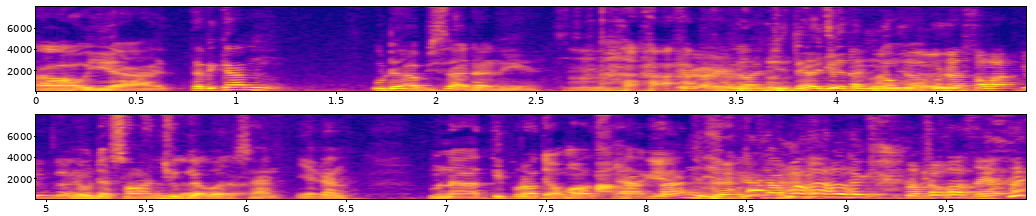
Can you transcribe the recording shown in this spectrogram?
Oh iya, tadi kan udah habis ada nih ya. Hmm. Iya, iya. Lanjut aja dan Udah, ngomong. udah sholat juga. Ya udah sholat juga barusan, ya kan? Menaati protokol lagi kesehatan, ya? ya. Protokol kesehatan.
